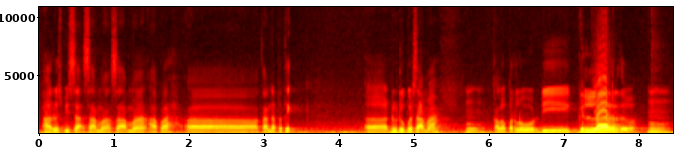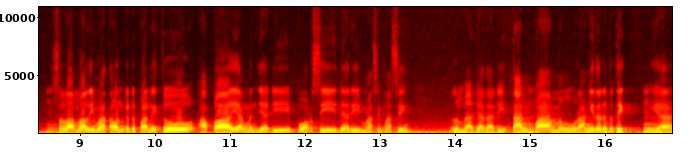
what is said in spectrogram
harus bisa sama-sama apa eh, tanda petik eh, duduk bersama. Hmm. Kalau perlu digelar tuh Hmm. Hmm. selama lima tahun ke depan itu apa yang menjadi porsi dari masing-masing lembaga tadi tanpa mengurangi tanda petik ya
